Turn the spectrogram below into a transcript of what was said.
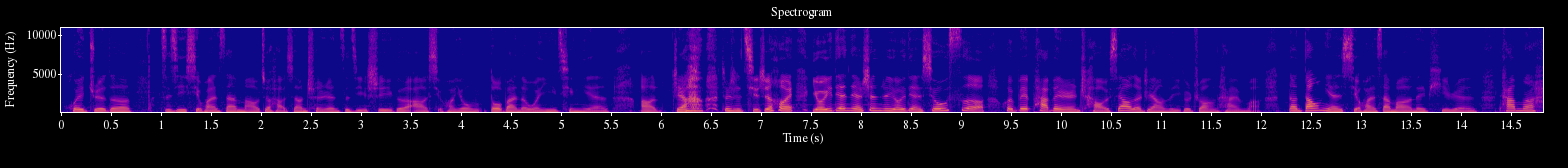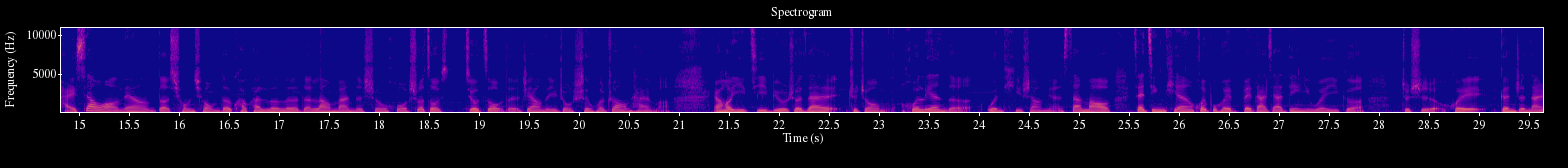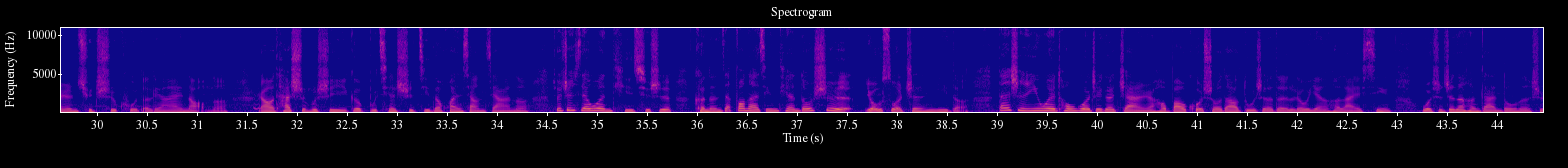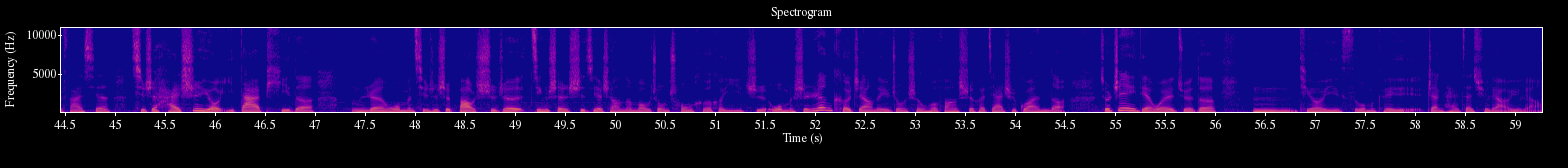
会觉得自己喜欢三毛，就好像承认自己是一个啊喜欢用豆瓣的文艺青年啊，这样 就是其实会有一点点，甚至有一点羞涩，会被怕被人嘲笑的这样的一个状态嘛。那当年喜欢三毛的那批人，他们还向往那样的穷穷的、快快乐乐的、浪漫的生活，说走就走的这样的一种生活状态嘛。然后以及比如说在这种婚恋的问题上面，三毛在今天会不会被大家定义为一个？就是会跟着男人去吃苦的恋爱脑呢？然后他是不是一个不切实际的幻想家呢？就这些问题，其实可能在放在今天都是有所争议的。但是因为通过这个展，然后包括收到读者的留言和来信，我是真的很感动的，是发现其实还是有一大批的人，我们其实是保持着精神世界上的某种重合和一致，我们是认可这样的一种生活方式和价值观的。就这一点，我也觉得嗯挺有意思，我们可以。展开再去聊一聊，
